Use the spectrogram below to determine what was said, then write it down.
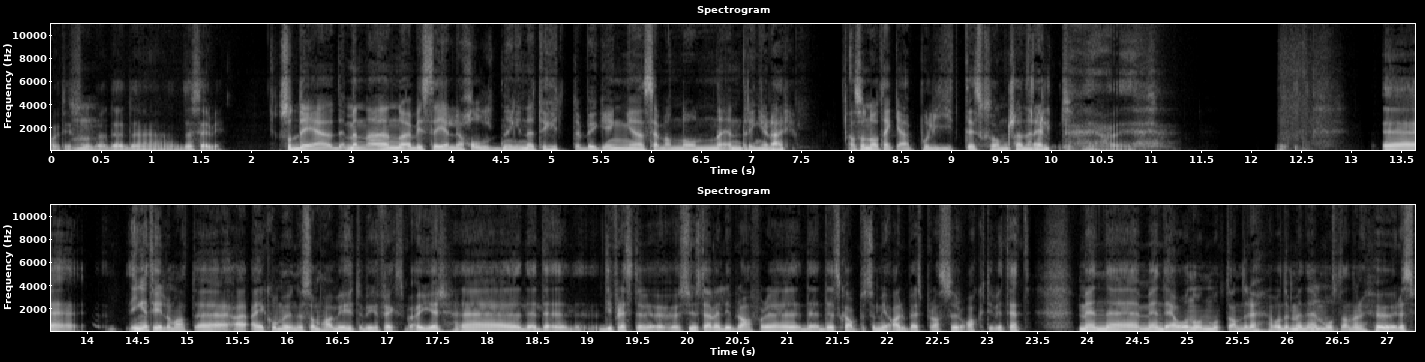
faktisk. Så det, det, ser vi. Så det, men eh, hvis det gjelder holdningene til hyttebygging, eh, ser man noen endringer der? Altså Nå tenker jeg politisk sånn generelt. Eh, ingen tvil om at eh, ei kommune som har mye hyttebygging, f.eks. Øyer eh, det, det, De fleste syns det er veldig bra, for det, det, det skaper så mye arbeidsplasser og aktivitet. Men, eh, men det er òg noen motstandere, og det, men den motstanderen høres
